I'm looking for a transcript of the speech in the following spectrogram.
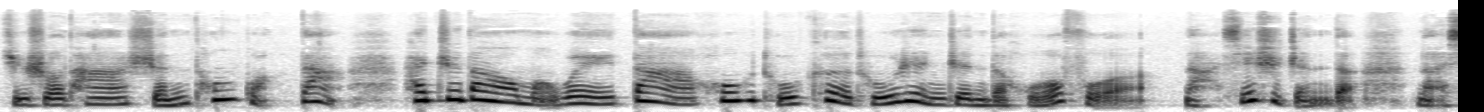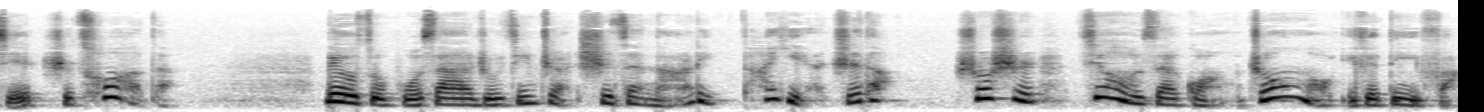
据说他神通广大，还知道某位大呼图克图认证的活佛哪些是真的，哪些是错的。六祖菩萨如今转世在哪里，他也知道，说是就在广州某一个地方。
